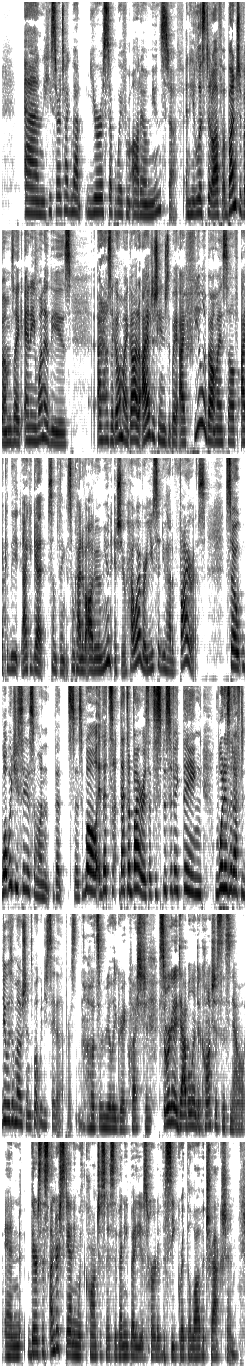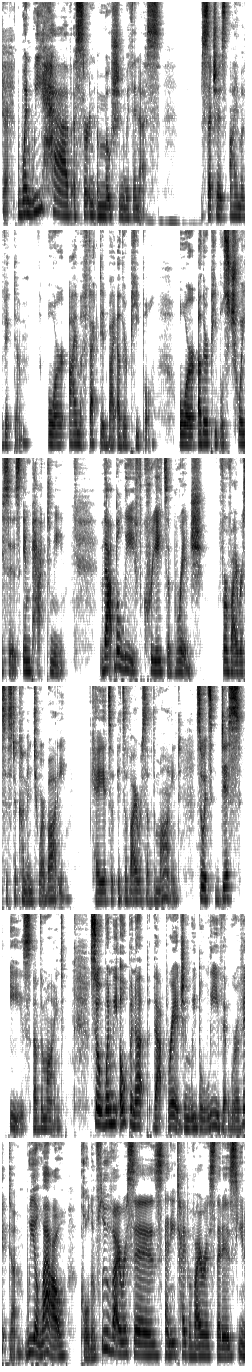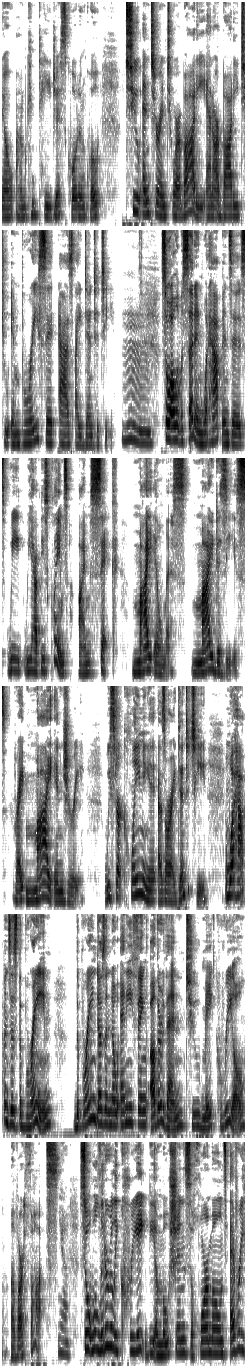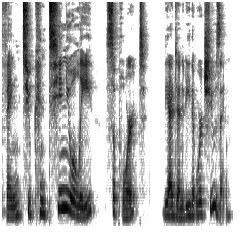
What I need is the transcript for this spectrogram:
and he started talking about you're a step away from autoimmune stuff. And he listed off a bunch of them like any one of these and I was like, "Oh my god, I have to change the way I feel about myself. I could be, I could get something, some kind of autoimmune issue." However, you said you had a virus. So, what would you say to someone that says, "Well, that's that's a virus. That's a specific thing. What does it have to do with emotions?" What would you say to that person? Oh, that's a really great question. So, we're going to dabble into consciousness now, and there's this understanding with consciousness. If anybody has heard of the secret, the law of attraction, Sure. when we have a certain emotion within us, such as I'm a victim, or I'm affected by other people, or other people's choices impact me, that belief creates a bridge for viruses to come into our body. Okay, it's a, it's a virus of the mind. So it's dis ease of the mind. So when we open up that bridge and we believe that we're a victim, we allow cold and flu viruses, any type of virus that is, you know, um, contagious, quote unquote, to enter into our body and our body to embrace it as identity. Mm. So all of a sudden what happens is we we have these claims, I'm sick, my illness, my disease, right? My injury. We start claiming it as our identity. And what happens is the brain the brain doesn't know anything other than to make real of our thoughts. Yeah. So it will literally create the emotions, the hormones, everything to continually support the identity that we're choosing.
